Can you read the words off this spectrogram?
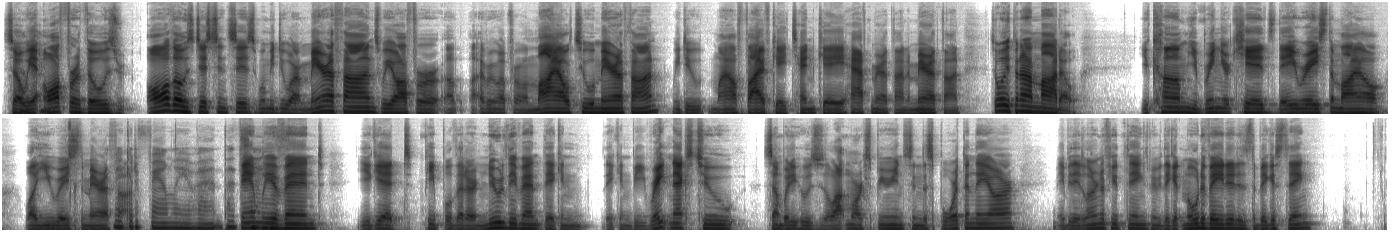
So we offer those all those distances. When we do our marathons, we offer uh, everyone from a mile to a marathon. We do mile, 5K, 10K, half marathon, and marathon. It's always been our motto. You come, you bring your kids, they race the mile while you race the marathon Make it a family event. That's family nice. event. You get people that are new to the event. They can they can be right next to somebody who's a lot more experienced in the sport than they are. Maybe they learn a few things. Maybe they get motivated is the biggest thing.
